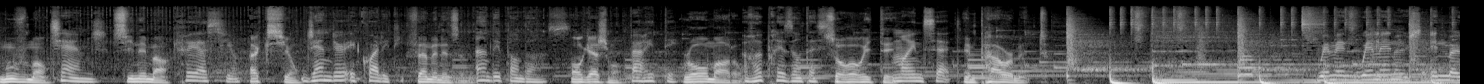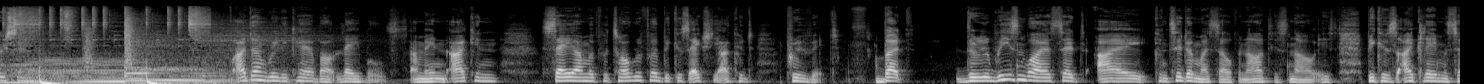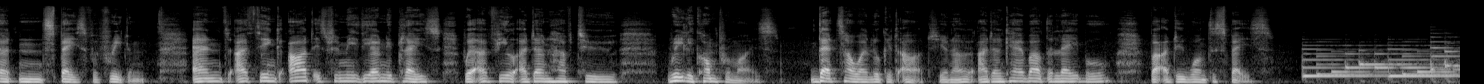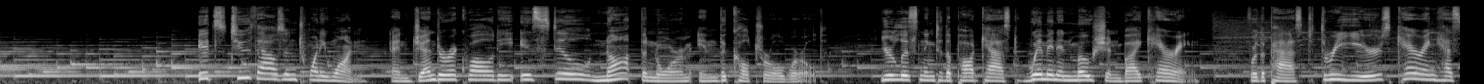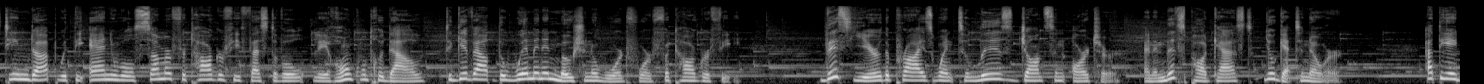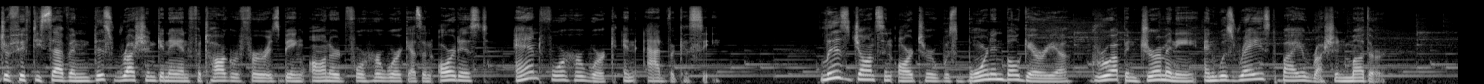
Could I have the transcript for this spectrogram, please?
Mouvement. Change. Cinéma. Création. Action. Gender equality. Feminism. Indépendance. Engagement. Parité. Role model. Représentation. Sororité. Mindset. Empowerment. Women, women in motion. in motion. I don't really care about labels. I mean, I can say I'm a photographer because actually I could prove it. But the reason why I said I consider myself an artist now is because I claim a certain space for freedom. And I think art is for me the only place where I feel I don't have to really compromise. That's how I look at art, you know. I don't care about the label, but I do want the space. It's 2021, and gender equality is still not the norm in the cultural world. You're listening to the podcast Women in Motion by Kering. For the past three years, Kering has teamed up with the annual summer photography festival Les Rencontres d'Arles to give out the Women in Motion Award for Photography. This year, the prize went to Liz Johnson Artur, and in this podcast, you'll get to know her. At the age of 57, this Russian Ghanaian photographer is being honored for her work as an artist and for her work in advocacy. Liz Johnson Artur was born in Bulgaria, grew up in Germany, and was raised by a Russian mother.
